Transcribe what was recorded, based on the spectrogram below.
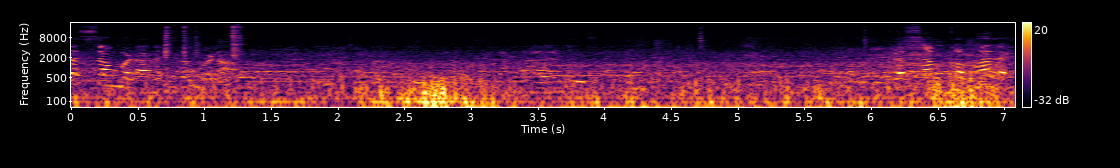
रस्सम वडा रस्सम वडा. रस्सम कमाल आहे.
